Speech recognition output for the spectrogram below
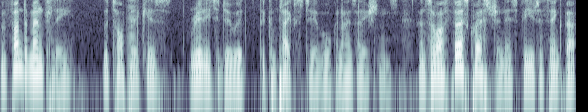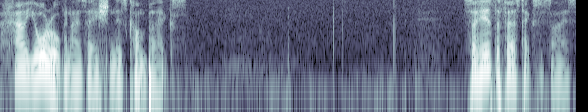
And fundamentally, the topic is really to do with the complexity of organisations. And so, our first question is for you to think about how your organisation is complex. So, here's the first exercise.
